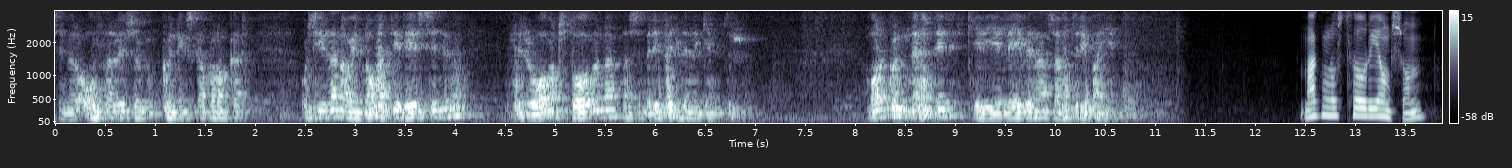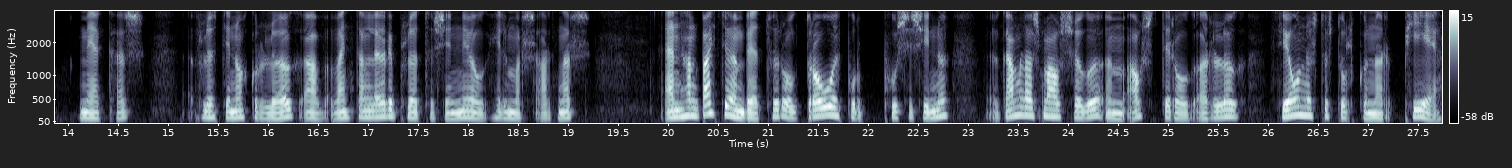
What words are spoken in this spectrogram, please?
sem er óþarfi sögum kunningsskapar okkar og síðan á ég nótt í risinu fyrir ofan stofuna þar sem er í fyllinni gemdur. Morgunin eftir kýri ég leifið hans aftur í bæinn. Magnús Þóri Jónsson Mekas flutti nokkur lög af væntanlegri plötu sinni og Hilmars Arnars en hann bætti um betur og dró upp úr púsi sínu gamla smásögu um ástir og örlög þjónustu stúlkunar P.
